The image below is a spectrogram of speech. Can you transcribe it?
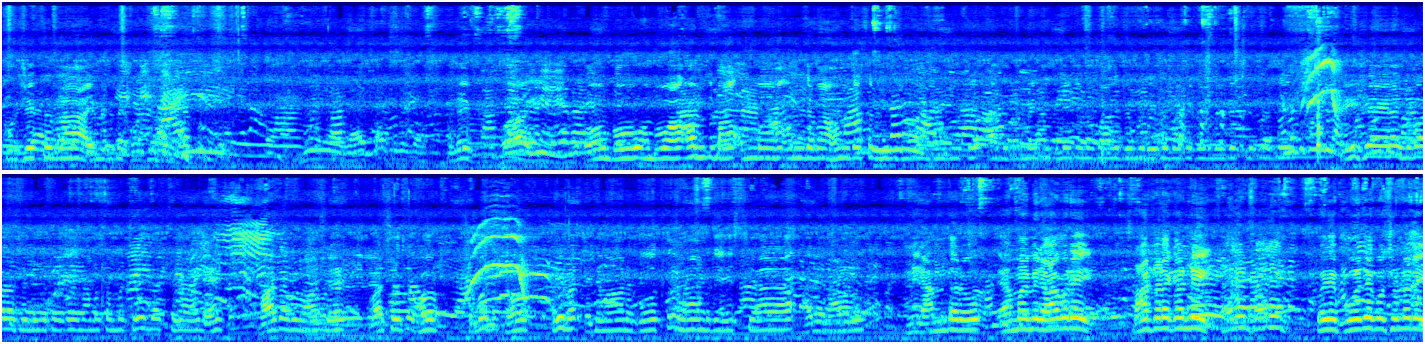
కురుక్షేత్ర. రా ఏమిటి కురుక్షేత్రం అదే బా- ఈ ఓం యజమాన గోత్ర అరే నామలు మీరందరూ అమ్మ మీరు ఆగురి మాట్లాడకండి కొద్దిగా పూజ కూర్చుండరు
